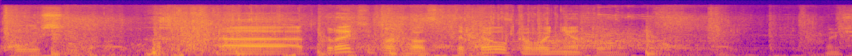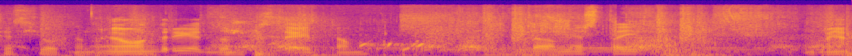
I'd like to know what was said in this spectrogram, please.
Пуси. А, откройте, пожалуйста, ТП, у кого нету. Ой, сейчас хилк надо. Э, У Андрея должен стоять там. Да, у меня стоит. У меня.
